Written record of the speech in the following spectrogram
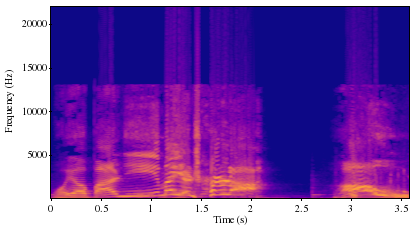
我要把你们也吃了。”嗷！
